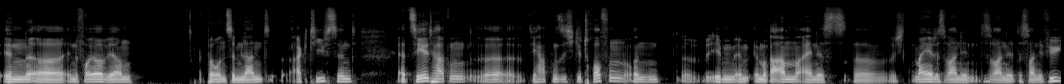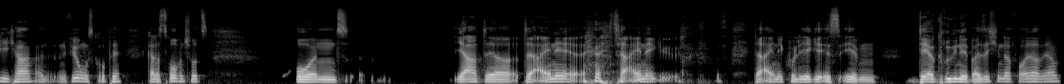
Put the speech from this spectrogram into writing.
in, äh, in Feuerwehren bei uns im Land aktiv sind, erzählt hatten, äh, die hatten sich getroffen und äh, eben im, im Rahmen eines, äh, ich meine, das war eine, das war eine, das war eine Phygika, also eine Führungsgruppe, Katastrophenschutz. Und ja, der, der eine, der eine, der eine Kollege ist eben der Grüne bei sich in der Feuerwehr,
